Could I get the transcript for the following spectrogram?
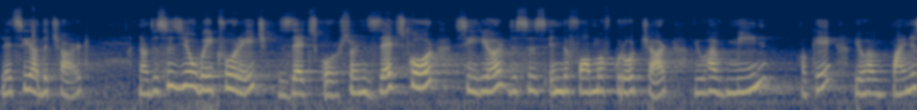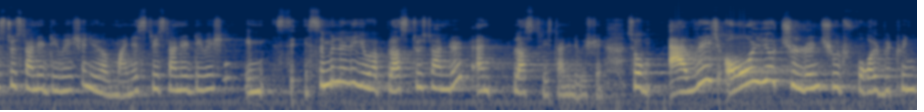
Let us see other chart. Now this is your weight for age Z score. So in Z score see here this is in the form of growth chart you have mean okay. You have minus 2 standard deviation, you have minus 3 standard deviation. In, similarly, you have plus 2 standard and plus 3 standard deviation. So, average all your children should fall between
